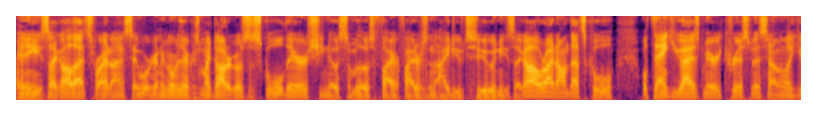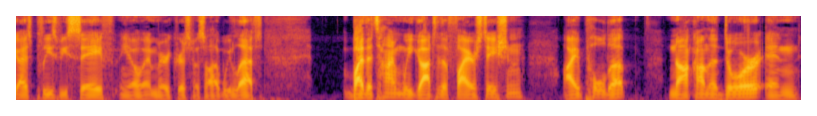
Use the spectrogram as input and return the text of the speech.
And he's like, "Oh, that's right on." I said, "We're gonna go over there because my daughter goes to school there. She knows some of those firefighters, and I do too." And he's like, "Oh, right on. That's cool. Well, thank you guys. Merry Christmas." And I'm like, "You guys, please be safe. You know, and Merry Christmas." All that. We left by the time we got to the fire station, I pulled up, knock on the door, and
